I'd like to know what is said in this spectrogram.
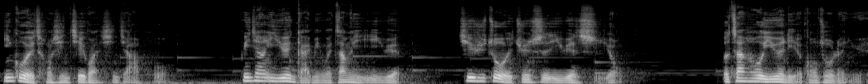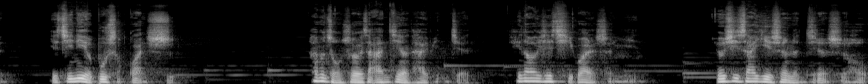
英国也重新接管新加坡，并将医院改名为樟宜医院，继续作为军事医院使用。而战后医院里的工作人员也经历了不少怪事，他们总是会在安静的太平间听到一些奇怪的声音，尤其在夜深人静的时候，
